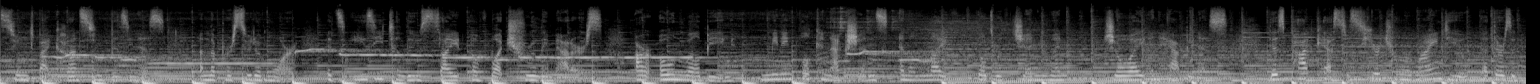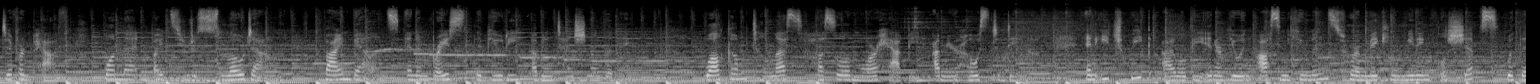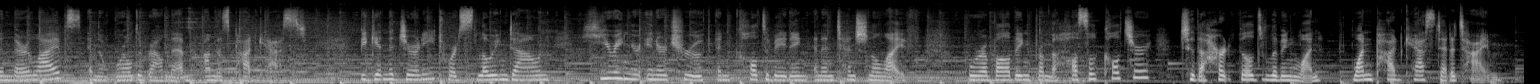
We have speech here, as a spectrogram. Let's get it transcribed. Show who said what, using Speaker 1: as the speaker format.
Speaker 1: consumed by constant busyness and the pursuit of more, it's easy to lose sight of what truly matters our own well being, meaningful connections, and a life filled with genuine joy and happiness. This podcast is here to remind you that there's a different path, one that invites you to slow down, find balance, and embrace the beauty of intentional living. Welcome to Less Hustle, More Happy. I'm your host, Dana. And each week, I will be interviewing awesome humans who are making meaningful shifts within their lives and the world around them on this podcast. Begin the journey towards slowing down, hearing your inner truth, and cultivating an intentional life. We're evolving from the hustle culture to the heart filled living one, one podcast at a time.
